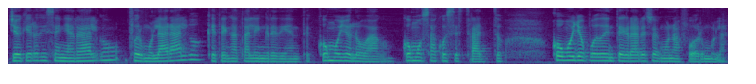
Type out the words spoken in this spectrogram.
yo quiero diseñar algo, formular algo que tenga tal ingrediente. ¿Cómo yo lo hago? ¿Cómo saco ese extracto? ¿Cómo yo puedo integrar eso en una fórmula?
